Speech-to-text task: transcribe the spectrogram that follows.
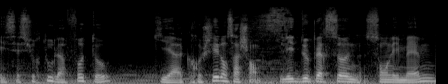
et c'est surtout la photo qui est accroché dans sa chambre. Les deux personnes sont les mêmes,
